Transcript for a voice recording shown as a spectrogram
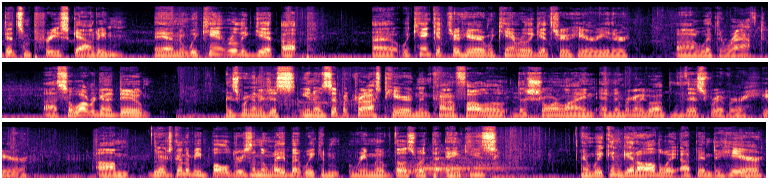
did some pre-scouting and we can't really get up, uh, we can't get through here and we can't really get through here either uh, with the raft. Uh, so what we're going to do is we're going to just, you know, zip across here and then kind of follow the shoreline and then we're going to go up this river here. Um, there's going to be boulders in the way, but we can remove those with the Ankies and we can get all the way up into here.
